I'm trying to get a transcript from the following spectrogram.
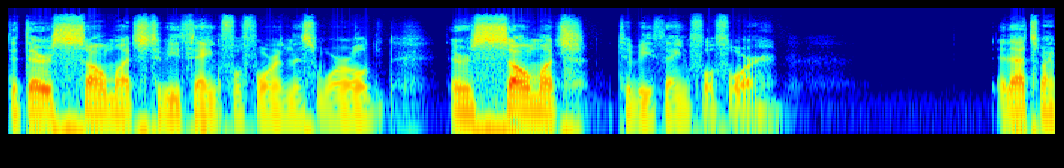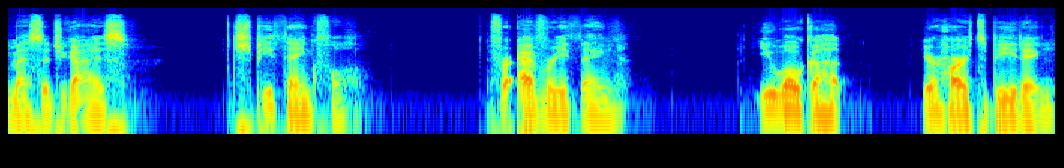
that there's so much to be thankful for in this world. There's so much to be thankful for. And that's my message, guys. Just be thankful for everything. You woke up, your heart's beating,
